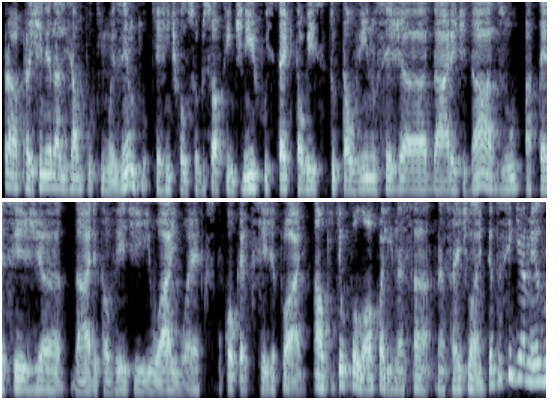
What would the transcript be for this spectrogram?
para generalizar um pouquinho um exemplo, que a gente falou sobre software engineer, full stack, talvez tu tá ouvindo seja da área de dados ou até seja da área talvez de UI, UX, ou qualquer que seja a tua área. Ah, o que, que eu coloco ali nessa, nessa headline? Tenta seguir a mesma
